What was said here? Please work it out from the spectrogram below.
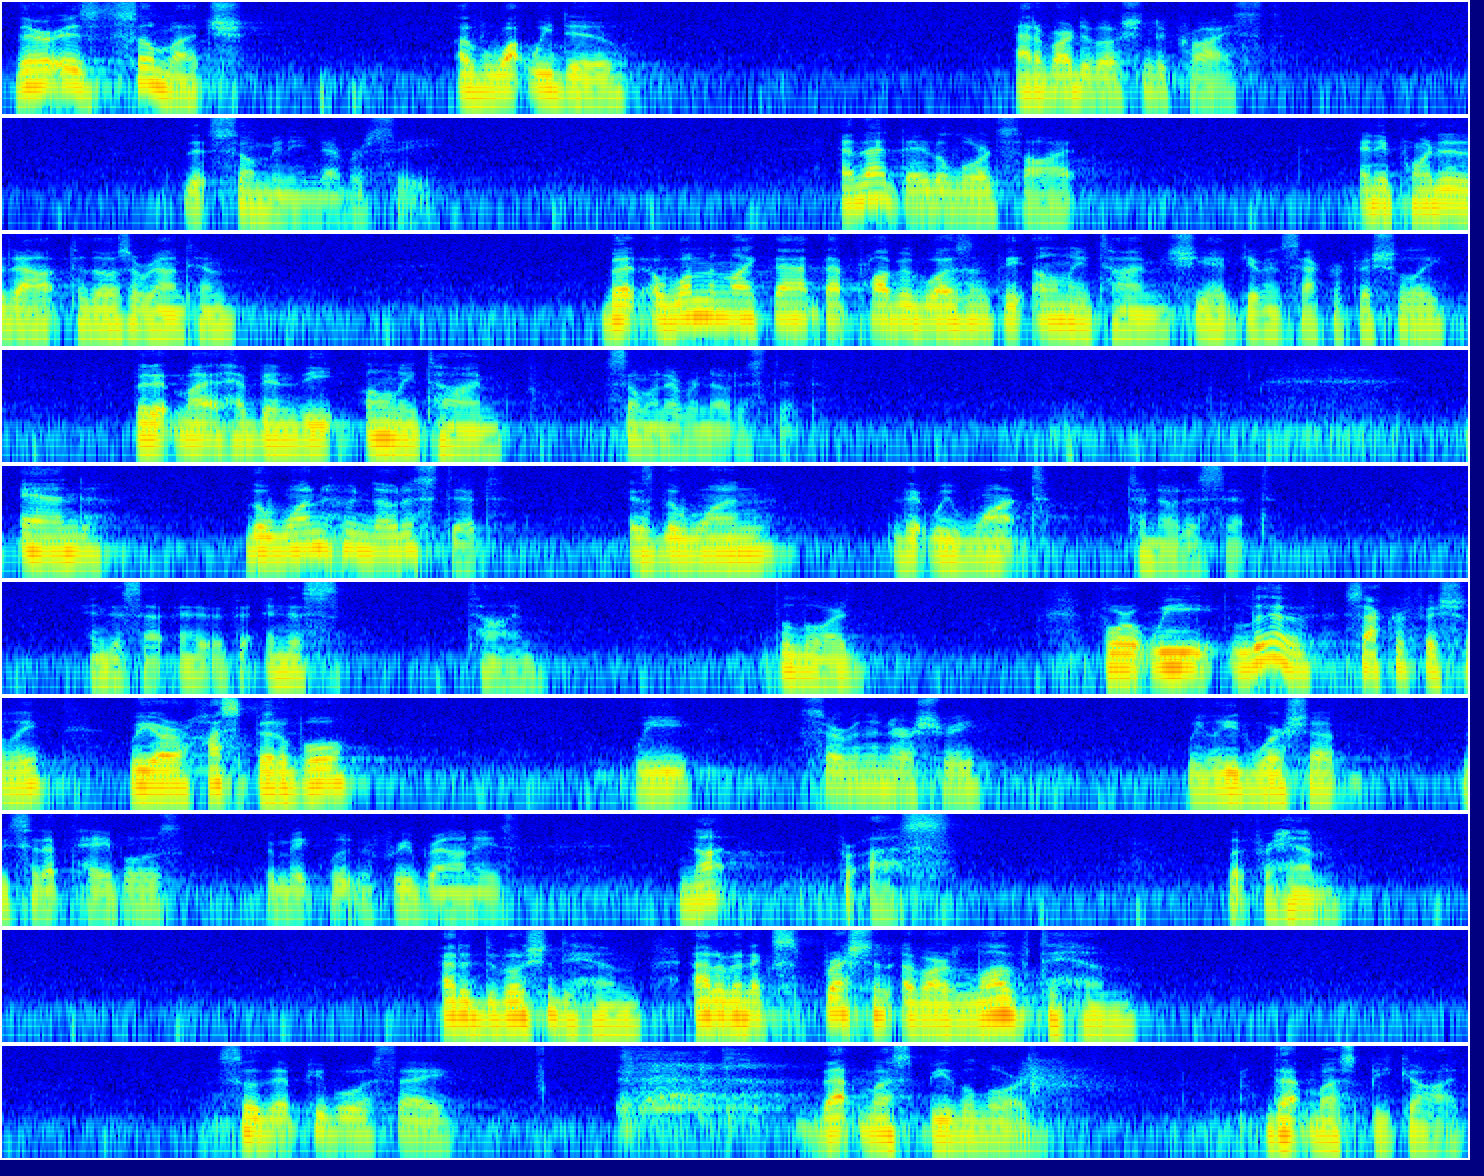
There is so much of what we do out of our devotion to Christ that so many never see. And that day the Lord saw it, and he pointed it out to those around him. But a woman like that, that probably wasn't the only time she had given sacrificially, but it might have been the only time someone ever noticed it. And the one who noticed it is the one that we want to notice it in this, in this time. The Lord. For we live sacrificially, we are hospitable, we serve in the nursery, we lead worship, we set up tables, we make gluten free brownies, not for us, but for Him. Out of devotion to Him, out of an expression of our love to Him, so that people will say, that must be the Lord. That must be God.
